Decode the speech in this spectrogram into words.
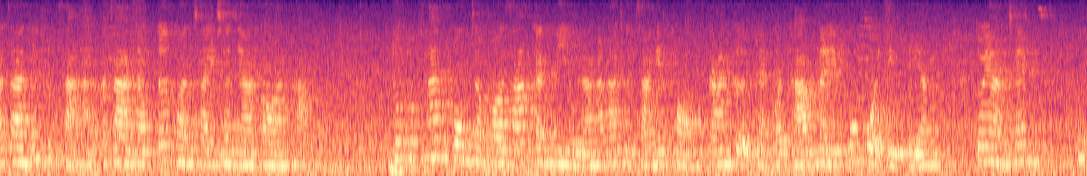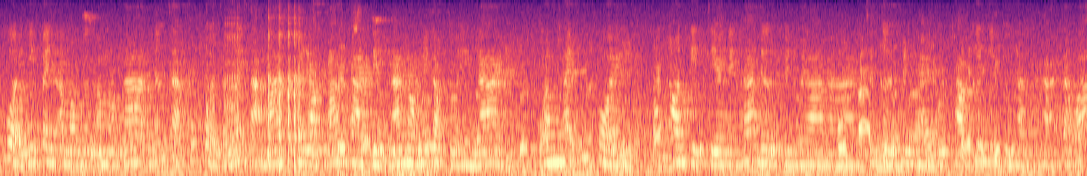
อาจารย์ที่ปรึกษาอาจารย์ดรพรชัยชัญญากรค่ะ ทุกทุกๆท่านคงจะพอทราบกันดีอยู่แล้วนะคะ ถึงสาเหตุของการเกิดแผลกดทับในผู้ป่วยติดเตียง ตัวอย่างเช่น ผู้ป่วยที่เป็นอัมพฤกษ์อัมพาตเนื่องจากผู้ป่วยจะไม่สามารถขยับร่างกายเปลี่ยนหน้านอนให้กับตัวเองได้ทำให้ผู้ป่วยต้องนอนติดเตียงในท่าเดินเป็นเวลานานจะเกิดเป็นแผลกดทับขึ้นที่ผิวหนังนะคะ แต่ว่า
